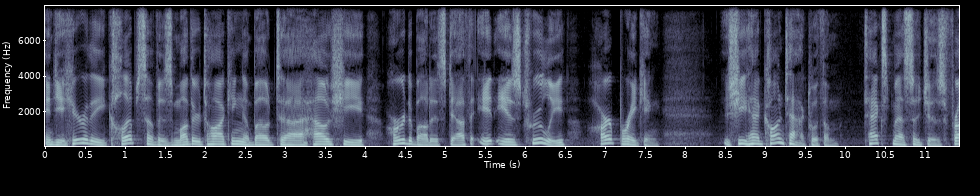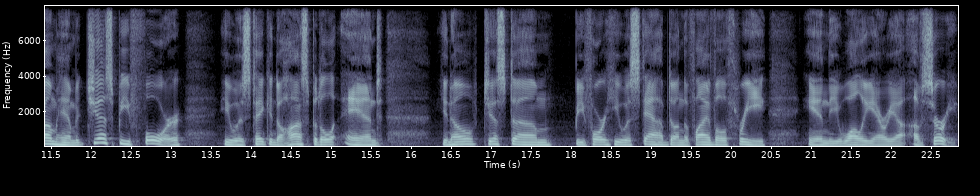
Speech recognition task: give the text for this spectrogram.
and you hear the clips of his mother talking about uh, how she heard about his death, it is truly heartbreaking. She had contact with him, text messages from him just before he was taken to hospital, and, you know, just um, before he was stabbed on the 503 in the Whalley area of Surrey.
